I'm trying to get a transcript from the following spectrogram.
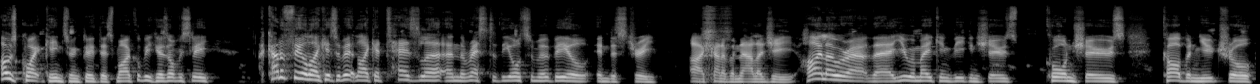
I was quite keen to include this, Michael, because obviously I kind of feel like it's a bit like a Tesla and the rest of the automobile industry uh, kind of analogy. Hylo were out there, you were making vegan shoes, corn shoes, carbon neutral,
